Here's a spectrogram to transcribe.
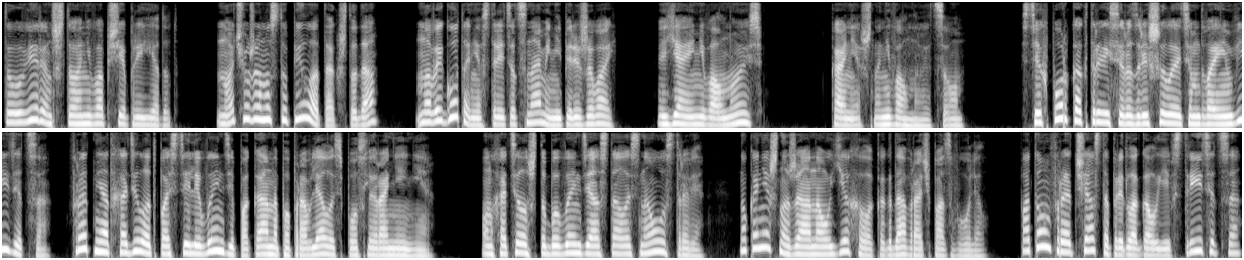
Ты уверен, что они вообще приедут?» Ночь уже наступила, так что да. Новый год они встретят с нами, не переживай. Я и не волнуюсь. Конечно, не волнуется он. С тех пор, как Трейси разрешила этим двоим видеться, Фред не отходил от постели Венди, пока она поправлялась после ранения. Он хотел, чтобы Венди осталась на острове, но, конечно же, она уехала, когда врач позволил. Потом Фред часто предлагал ей встретиться,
